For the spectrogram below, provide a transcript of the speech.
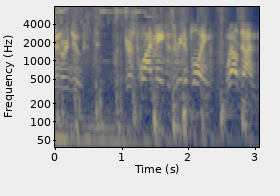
Have been reduced. Your squad mate is redeploying. Well done.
